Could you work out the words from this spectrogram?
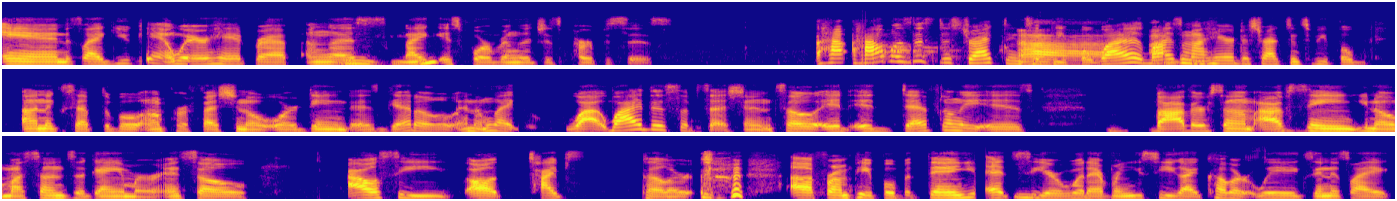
And it's like you can't wear a head wrap unless mm-hmm. like it's for religious purposes how how was this distracting to uh, people? Why why is my hair distracting to people? Unacceptable, unprofessional, or deemed as ghetto? And I'm like, why why this obsession? So it it definitely is bothersome. I've seen, you know, my son's a gamer, and so I'll see all types of colors uh, from people. But then you Etsy or whatever, and you see like colored wigs, and it's like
